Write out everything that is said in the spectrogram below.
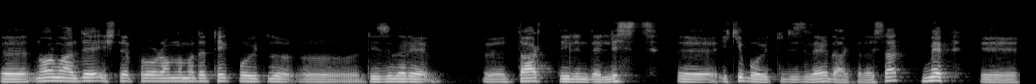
E, normalde işte programlamada tek boyutlu e, dizilere e, Dart dilinde list e, iki boyutlu dizilere de arkadaşlar map e,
